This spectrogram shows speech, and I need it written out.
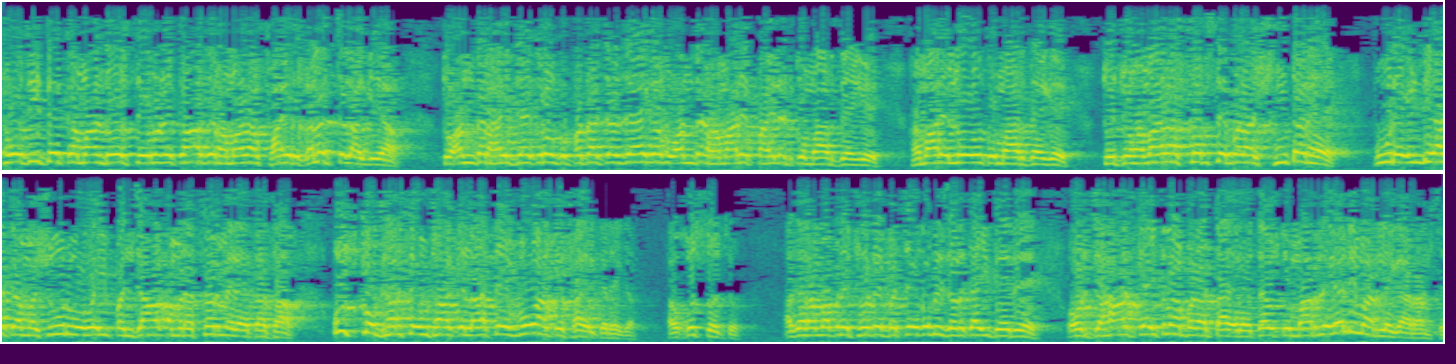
فوجی تھے کمانڈوز تھے، انہوں نے کہا اگر ہمارا فائر غلط چلا گیا تو اندر ہائی جیکروں کو پتا چل جائے گا، وہ اندر ہمارے پائلٹ کو مار دیں گے، ہمارے لوگوں کو مار دیں گے۔ تو جو ہمارا سب سے بڑا شوٹر ہے، پورے انڈیا کا مشہور، وہ وہی پنجاب امرتسر میں رہتا تھا۔ اس کو گھر سے اٹھا کے لاتے ہیں وہ آ کے فائر کرے گا۔ اب خود سوچو، اگر ہم اپنے چھوٹے بچے کو بھی زڑکائی دے دیں اور جہاز کا اتنا بڑا ٹائر ہوتا ہے، اس کو مار لے گا، نہیں مار لے گا آرام سے؟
